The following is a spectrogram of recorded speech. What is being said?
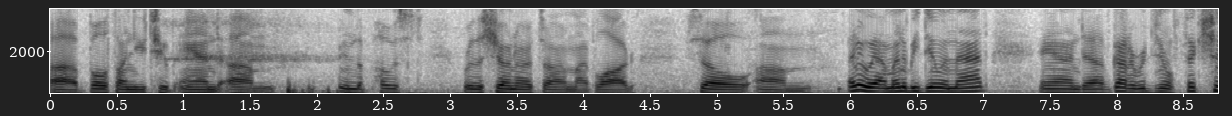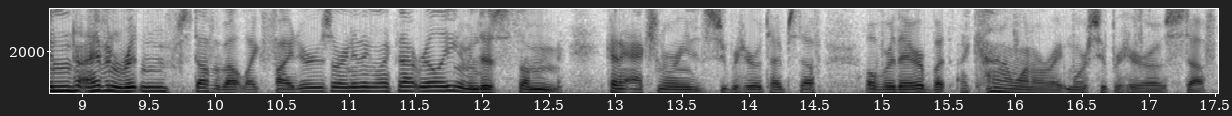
uh, both on YouTube and um, in the post where the show notes are on my blog. So um, anyway, I'm going to be doing that, and uh, I've got original fiction. I haven't written stuff about like fighters or anything like that, really. I mean, there's some kind of action-oriented superhero type stuff over there, but I kind of want to write more superhero stuff,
